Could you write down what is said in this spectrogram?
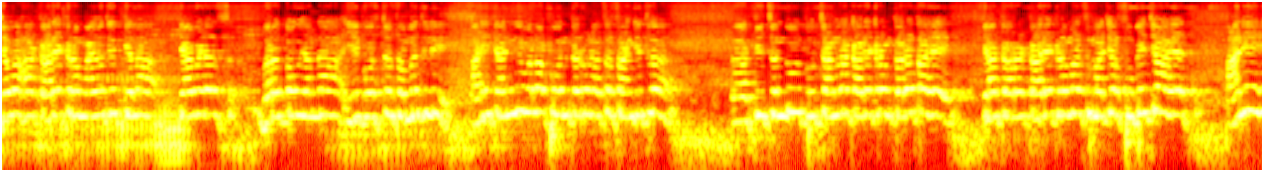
जेव्हा हा कार्यक्रम आयोजित केला त्यावेळेस भरत भाऊ यांना ही गोष्ट समजली आणि त्यांनी मला फोन करून असं सांगितलं की चंदू तू चांगला कार्यक्रम करत आहे. त्या कार कार्यक्रमास माझ्या शुभेच्छा आहेत. आणि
